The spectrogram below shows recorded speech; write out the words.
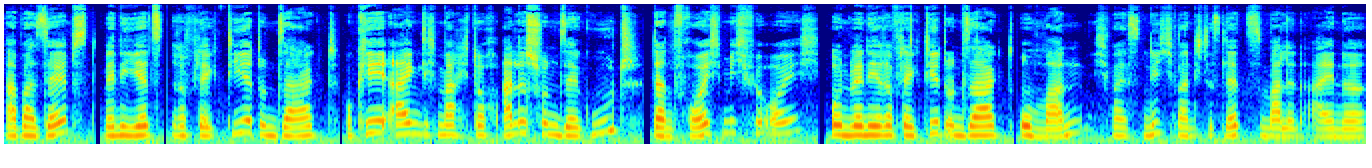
Aber selbst wenn ihr jetzt reflektiert und sagt, okay, eigentlich mache ich doch alles schon sehr gut, dann freue ich mich für euch. Und wenn ihr reflektiert und sagt, oh Mann, ich weiß nicht, wann ich das letzte Mal in eine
